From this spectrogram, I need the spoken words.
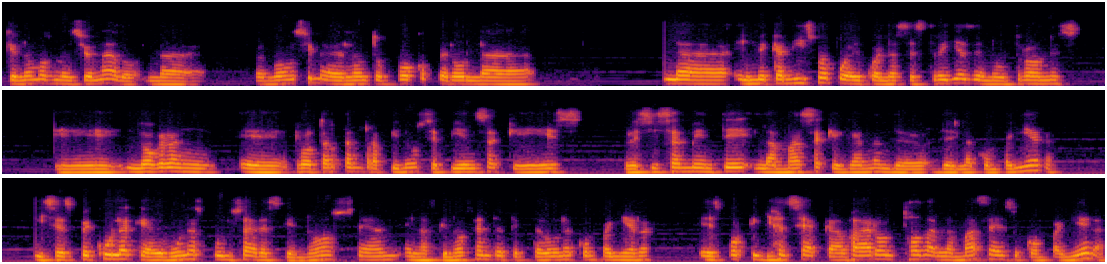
que no hemos mencionado, la, perdón si me adelanto un poco, pero la, la, el mecanismo por el cual las estrellas de neutrones eh, logran eh, rotar tan rápido se piensa que es precisamente la masa que ganan de, de la compañera y se especula que algunas pulsares que no sean, en las que no se han detectado una compañera es porque ya se acabaron toda la masa de su compañera.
